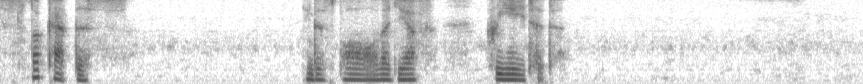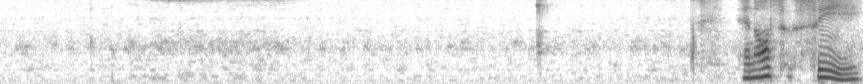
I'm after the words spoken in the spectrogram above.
Just look at this, this ball that you have created. And also see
